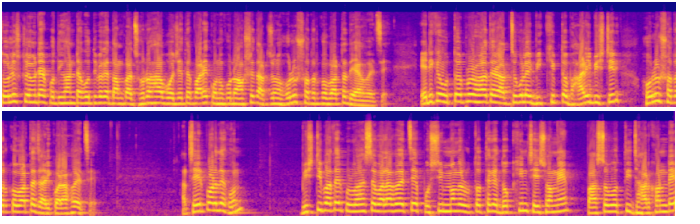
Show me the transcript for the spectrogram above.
চল্লিশ কিলোমিটার প্রতি ঘণ্টা গতিবেগে দমকা ঝোড়ো হাওয়া বয়ে যেতে পারে। কোনো কোনো অংশে তার জন্য হলুদ সতর্কবার্তা দেওয়া হয়েছে। এদিকে উত্তর পূর্ব ভারতের রাজ্যগুলোয় বিক্ষিপ্ত ভারী বৃষ্টির হলুদ সতর্কবার্তা জারি করা হয়েছে। আচ্ছা এরপরে দেখুন, বৃষ্টিপাতের পূর্বাভাসে বলা হয়েছে, পশ্চিমবঙ্গের উত্তর থেকে দক্ষিণ, সেই সঙ্গে পার্শ্ববর্তী ঝাড়খণ্ডে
